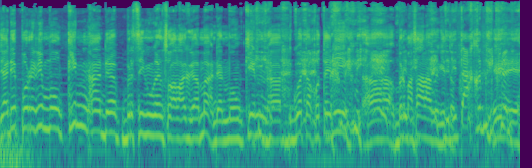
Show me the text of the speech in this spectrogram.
Jadi Pur ini mungkin ada bersinggungan soal agama dan mungkin gue takutnya ini uh, bermasalah begitu. Jadi takut nih Iya, iya.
